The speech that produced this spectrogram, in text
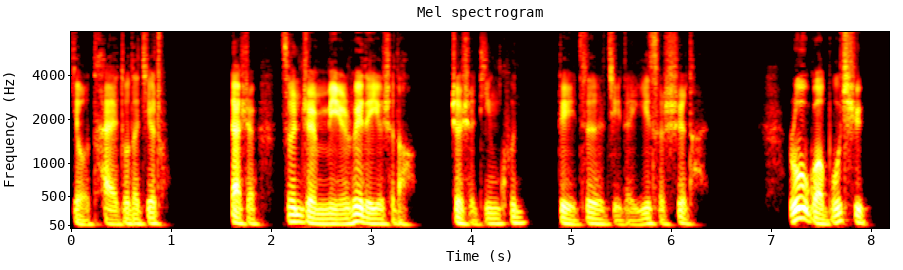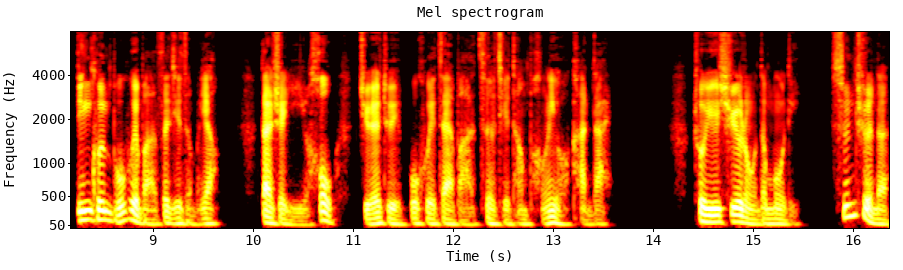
有太多的接触，但是孙志敏锐的意识到，这是丁坤对自己的一次试探。如果不去，丁坤不会把自己怎么样，但是以后绝对不会再把自己当朋友看待。出于虚荣的目的，孙志呢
